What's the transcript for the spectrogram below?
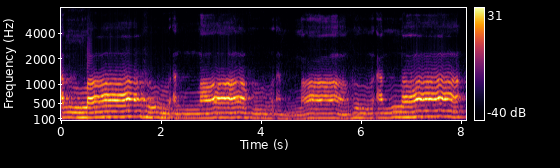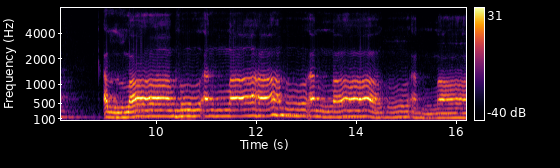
الله الله الله الله الله الله الله الله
